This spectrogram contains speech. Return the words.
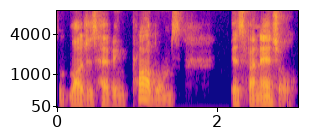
lodges having problems is financial.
